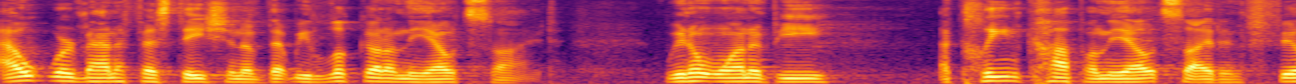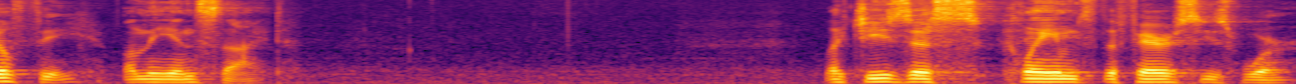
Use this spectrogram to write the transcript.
outward manifestation of that we look good on the outside, we don't want to be a clean cup on the outside and filthy on the inside. Like Jesus claimed the Pharisees were.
